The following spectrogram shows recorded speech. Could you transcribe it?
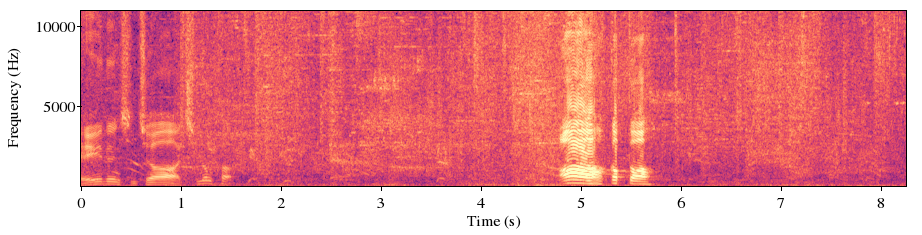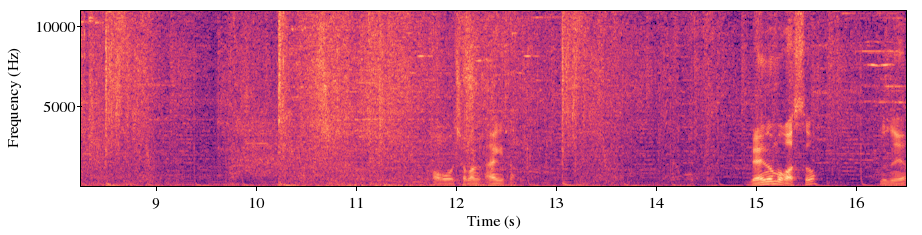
베일은 진짜 치명타 아 아깝다 어우 저만 다행이다 왜 넘어갔어? 누누야?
